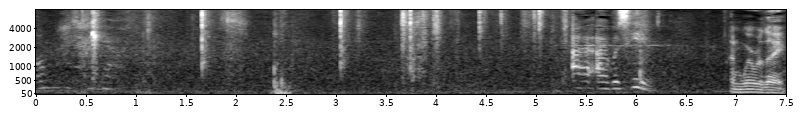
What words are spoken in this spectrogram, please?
Oh my God, yeah. I, I was here. And where were they?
